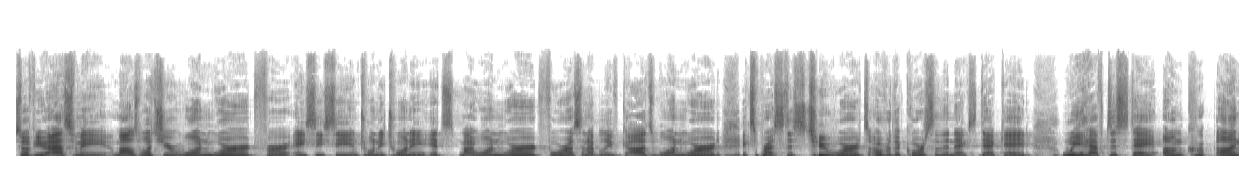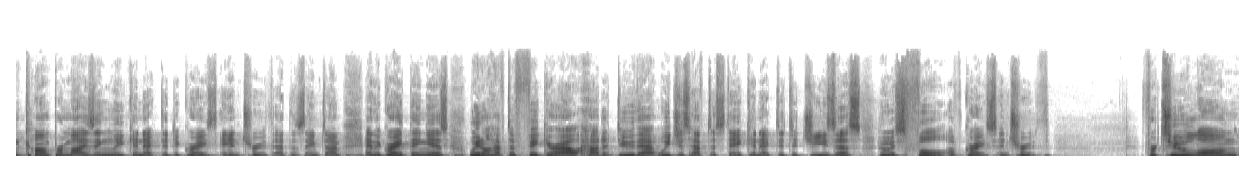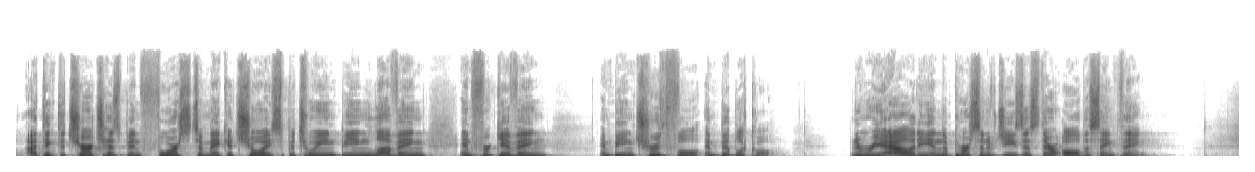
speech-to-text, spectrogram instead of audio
So if you ask me, Miles, what's your one word for ACC in 2020? It's my one word for us, and I believe God's one word expressed as two words over the course of the next decade. We have to stay un- uncompromisingly connected to grace and truth at the same time. And the great thing is, we don't have to figure out how to do that. We just have to stay connected to Jesus, who is full of grace and truth. For too long, I think the church has been forced to make a choice between being loving and forgiving and being truthful and biblical. But in reality, in the person of Jesus, they're all the same thing.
